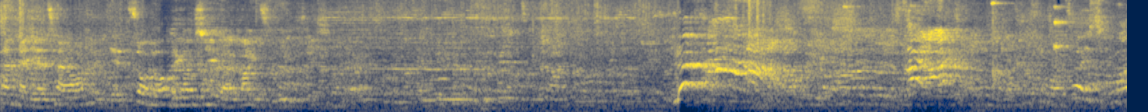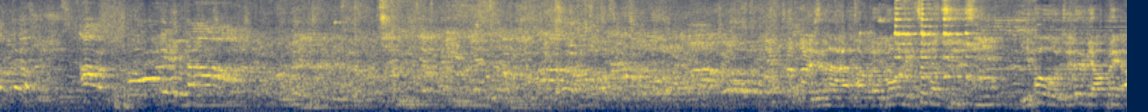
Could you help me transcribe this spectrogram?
看起来你的菜花很严重哦，没关系，我来帮你处理。再来，我最喜欢的按摩力啦！原来按摩里这么刺激，以后我绝对不要被按。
